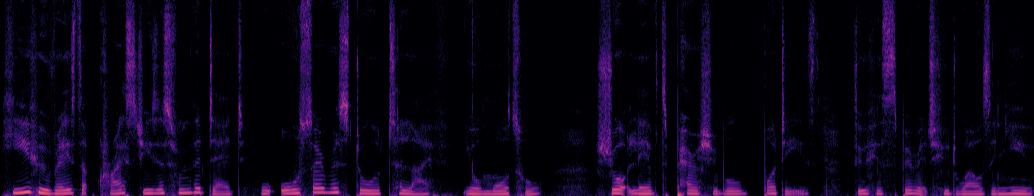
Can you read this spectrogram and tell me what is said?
he who raised up Christ Jesus from the dead will also restore to life your mortal, short lived, perishable bodies through his Spirit who dwells in you.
